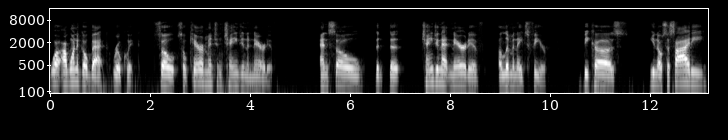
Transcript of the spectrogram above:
Well, I want to go back real quick. So, so Kara mentioned changing the narrative, and so the the changing that narrative eliminates fear because you know, society,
